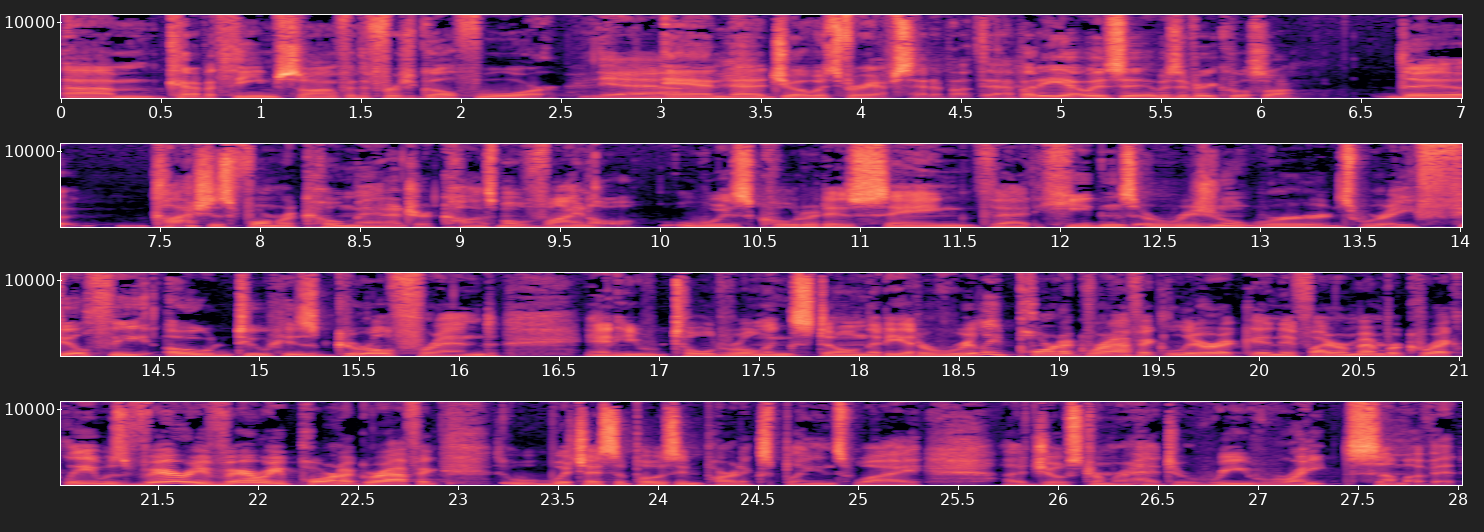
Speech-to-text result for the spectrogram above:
um, kind of a theme song for the first Gulf War. Yeah. and uh, Joe was very upset about that. But yeah, it was it was a very cool song. The Clash's former co manager, Cosmo Vinyl, was quoted as saying that Headon's original words were a filthy ode to his girlfriend. And he told Rolling Stone that he had a really pornographic lyric. And if I remember correctly, it was very, very pornographic, which I suppose in part explains why uh, Joe Strummer had to rewrite some of it.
